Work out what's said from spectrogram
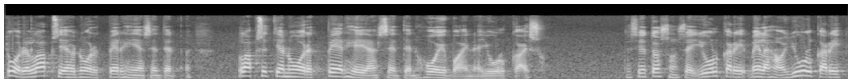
Tuore lapsi ja nuoret perheenjäsenten, lapset ja nuoret perheenjäsenten hoivainen julkaisu. Ja tuossa on se julkari. Meillähän on julkari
